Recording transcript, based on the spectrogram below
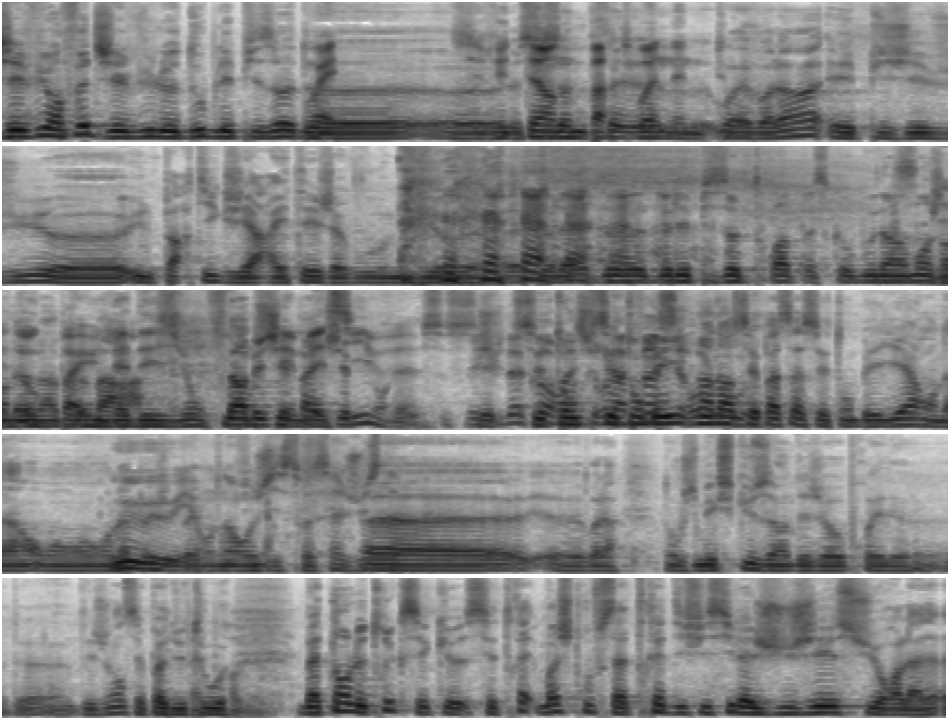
j'ai vu en fait, j'ai vu le double épisode. Ouais. euh, The le Return season Part pré- one and two. Ouais, voilà. Et puis j'ai vu euh, une partie que j'ai arrêtée, j'avoue, au milieu euh, de l'épisode 3 parce qu'au bout d'un moment, j'en avais un pas peu une marre. adhésion Non, mais massive. C'est suis c'est d'accord, tom- hein, c'est tombé. Non, non, c'est pas ça. C'est tombé hier. On a, on, Oui, oui, on enregistre ça juste après. euh, euh, voilà. Donc je m'excuse hein, déjà auprès de- de- des gens. C'est pas du tout. Maintenant, le truc, c'est que c'est très. Moi, je trouve ça très difficile à juger sur la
